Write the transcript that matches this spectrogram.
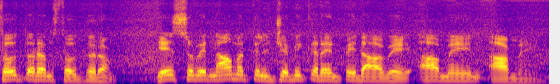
ஸ்தோத்திரம் ஸ்தோத்திரம். இயேசுவின் நாமத்தில் ஜெபிக்கிறேன் பிதாவே. ஆமேன் ஆமேன்.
